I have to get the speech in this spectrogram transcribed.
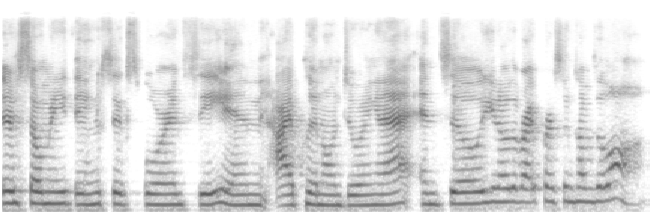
There's so many things to explore and see and I plan on doing that until, you know, the right person comes along.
